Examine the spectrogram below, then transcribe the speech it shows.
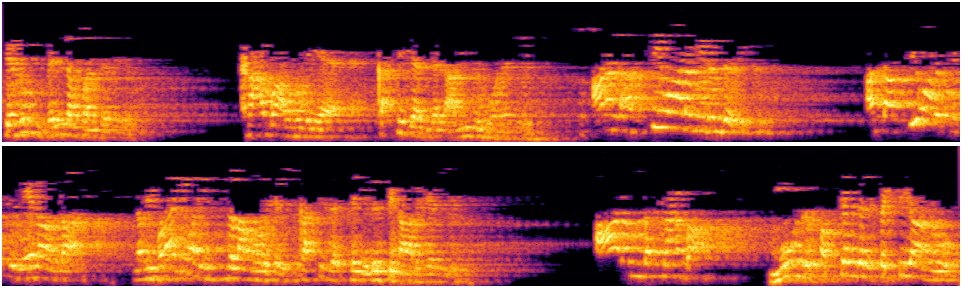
பெரும் வெள்ளம் வந்தது. காபாவுடைய கட்டிடங்கள் அழிந்து போனது. ஆனால் அஸ்திவாரம் இருந்தது. அந்த அஸ்திவாரத்துக்கு மேலால் தான் நபி இப்ராஹிம் அலி இஸ்லாம் அவர்கள் கட்டிடத்தை எழுப்பினார்கள். ஆரம்ப கனபா மூன்று பக்கங்கள் பெட்டியாகவும்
